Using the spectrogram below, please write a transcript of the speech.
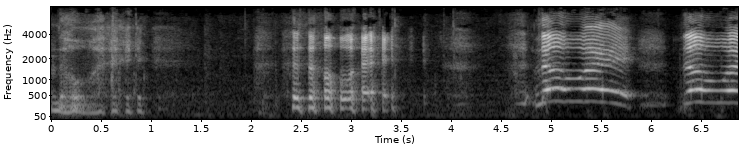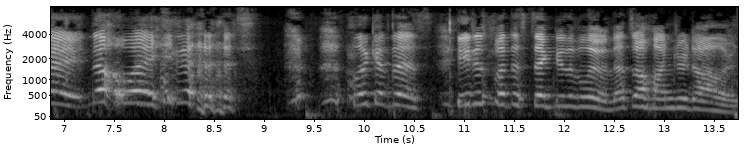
No way. no way. No way! No way! No way! He did it! Look at this. He just put the stick through the balloon. That's a hundred dollars.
